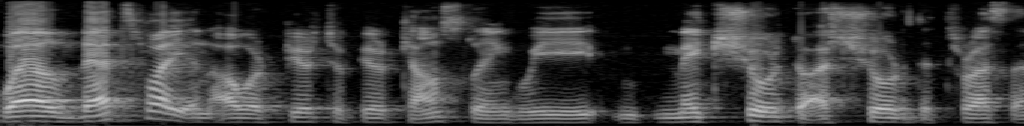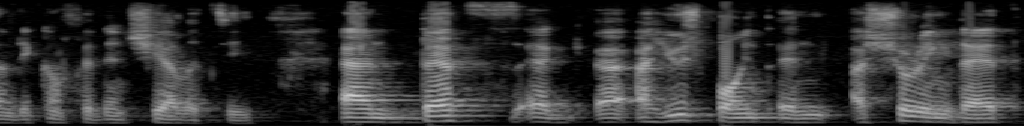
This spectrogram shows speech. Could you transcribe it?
Well, that's why in our peer-to-peer counseling, we make sure to assure the trust and the confidentiality. And that's a, a, huge point in assuring that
